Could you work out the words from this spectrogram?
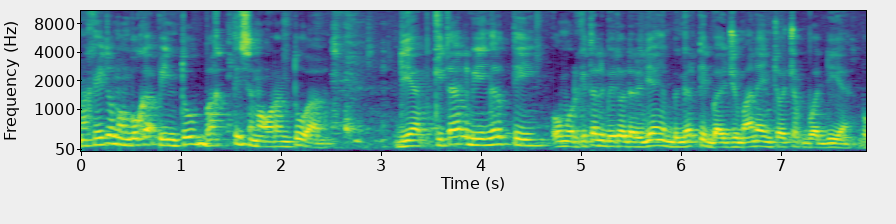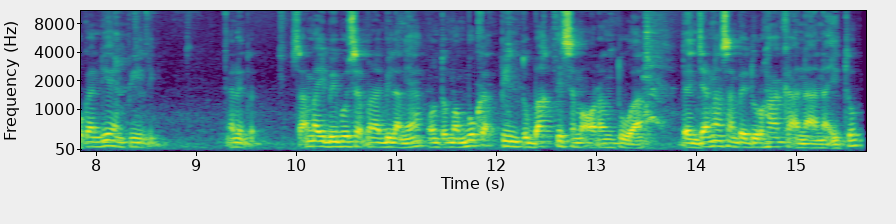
Maka itu membuka pintu bakti sama orang tua. Dia kita lebih ngerti, umur kita lebih tua dari dia yang mengerti baju mana yang cocok buat dia, bukan dia yang pilih. Kan itu. Sama ibu-ibu saya pernah bilang ya, untuk membuka pintu bakti sama orang tua dan jangan sampai durhaka anak-anak itu,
